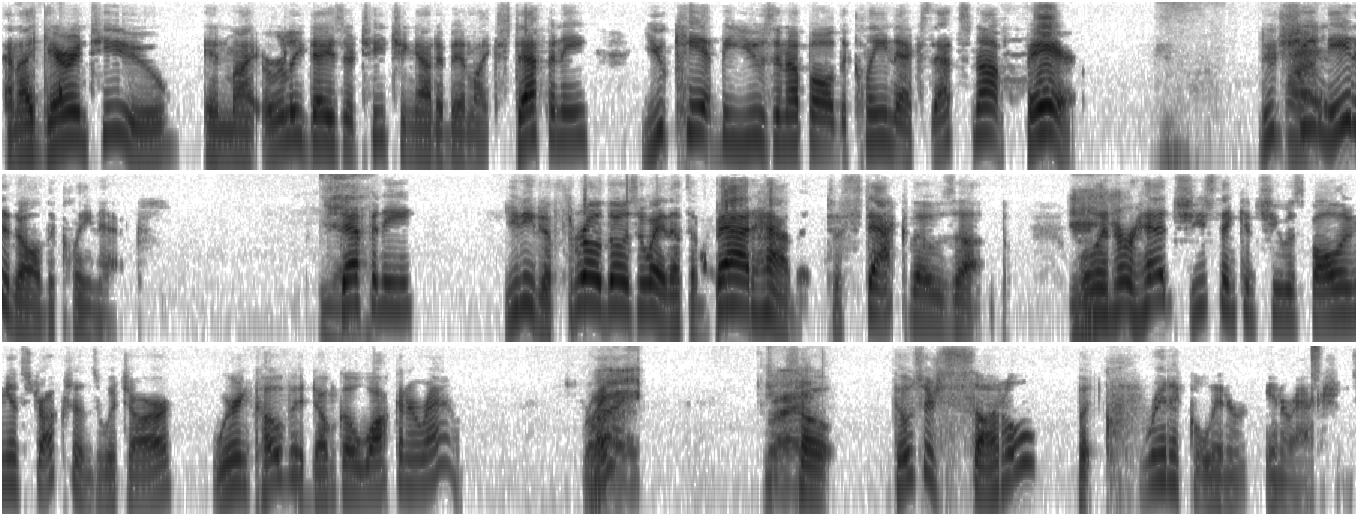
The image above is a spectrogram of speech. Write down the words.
And I guarantee you, in my early days of teaching, I'd have been like, Stephanie, you can't be using up all the Kleenex. That's not fair. Dude, she needed all the Kleenex. Yeah. Stephanie, you need to throw those away. That's a bad habit to stack those up. Well, in Mm. her head, she's thinking she was following instructions, which are we're in COVID, don't go walking around. Right? Right. Right. So those are subtle but critical inter- interactions.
